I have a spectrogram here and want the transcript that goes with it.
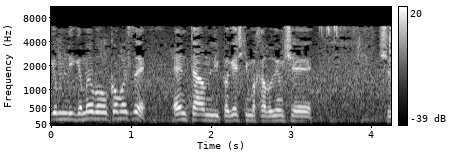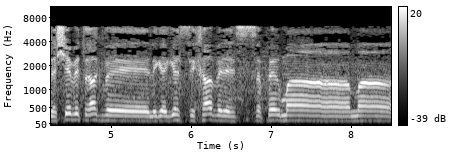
גם להיגמר במקום הזה. אין טעם להיפגש עם החברים ש... שלשבת רק ולגלגל שיחה ולספר מה, מה,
